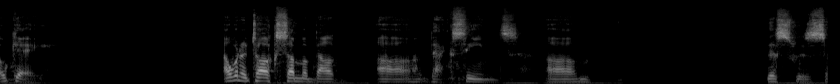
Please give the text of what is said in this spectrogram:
Okay. I want to talk some about uh, vaccines. Um, this was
